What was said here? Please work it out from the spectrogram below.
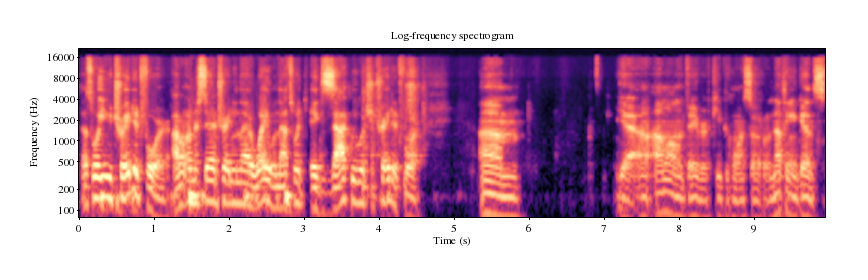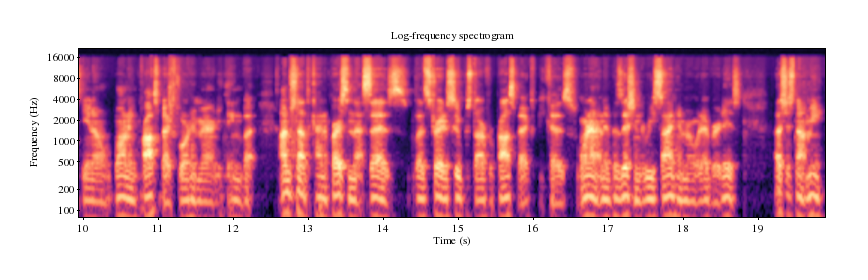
That's what you traded for. I don't understand trading that away when that's what exactly what you traded for. Um, yeah, I'm all in favor of keeping Juan Soto. Nothing against you know wanting prospects for him or anything, but I'm just not the kind of person that says let's trade a superstar for prospects because we're not in a position to re-sign him or whatever it is. That's just not me.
